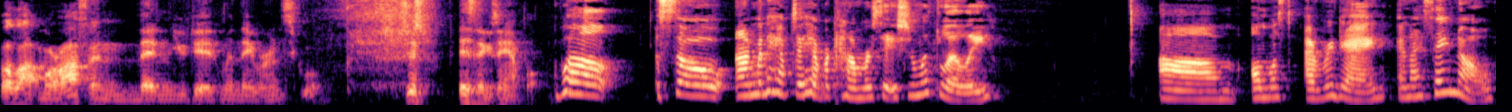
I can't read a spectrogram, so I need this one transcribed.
a lot more often than you did when they were in school. Just as an example. Well, so I'm gonna have to have a conversation with Lily. Um, almost every day, and I say no.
